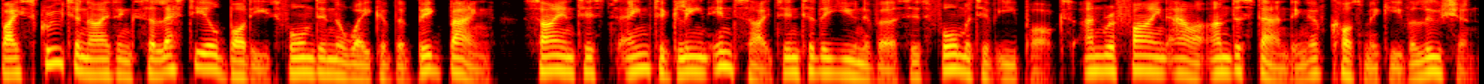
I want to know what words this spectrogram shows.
By scrutinizing celestial bodies formed in the wake of the Big Bang, scientists aim to glean insights into the universe's formative epochs and refine our understanding of cosmic evolution.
